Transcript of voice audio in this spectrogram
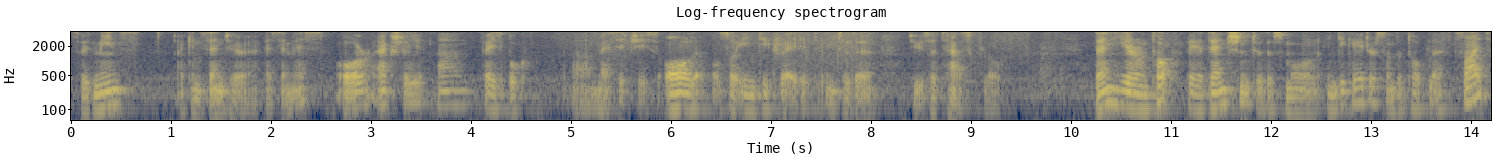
So it means I can send her SMS or actually um, Facebook uh, messages, all also integrated into the user task flow. Then here on top, pay attention to the small indicators on the top left side.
